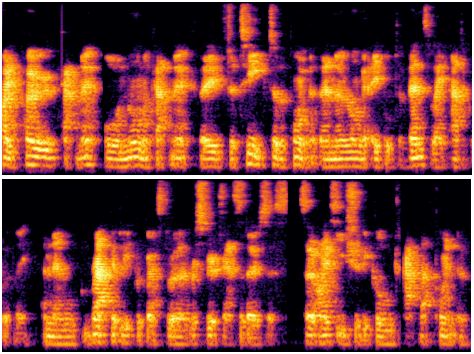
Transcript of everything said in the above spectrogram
hypocapnic or normocapnic, they've fatigue to the point that they're no longer able to ventilate adequately and then will rapidly progress to a respiratory acidosis. So IT should be called at that point of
